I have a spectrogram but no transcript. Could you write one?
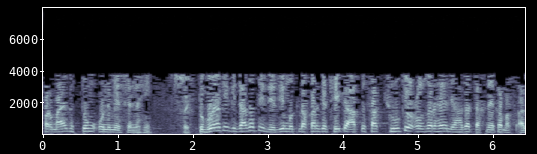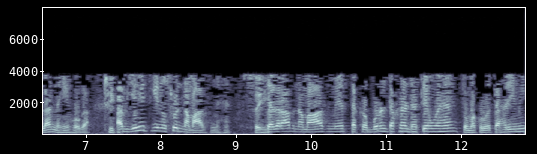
فرمایا کہ تم ان میں سے نہیں۔ صحیح۔ تو گویا کہ اجازت ہی دے دی مطلق کہ ٹھیک ہے آپ کے ساتھ چونکہ عذر ہے لہذا ٹکنے کا مسئلہ نہیں ہوگا۔ اب یہی تین اصول نماز میں ہیں۔ کہ اگر آپ نماز میں تکبرن ٹکنے ڈھکے ہوئے ہیں تو مکرو تحریمی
